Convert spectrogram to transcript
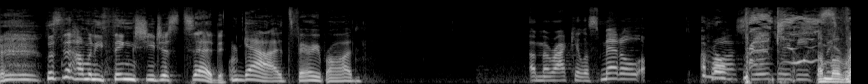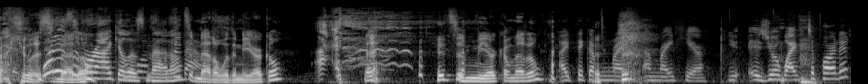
Listen to how many things she just said. Yeah, it's very broad. a miraculous medal, a cross. A miraculous What is a miraculous medal? It's a medal with a miracle. it's a miracle medal. I think I'm right. I'm right here. You, is your wife departed?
